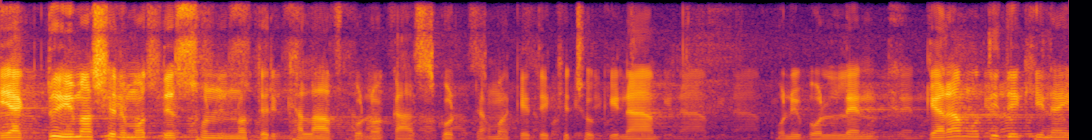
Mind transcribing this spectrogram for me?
এই এক দুই মাসের মধ্যে সুন্নতের খেলাফ কোনো কাজ করতে আমাকে দেখেছ কিনা? উনি বললেন, কেরামতি দেখি নাই,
